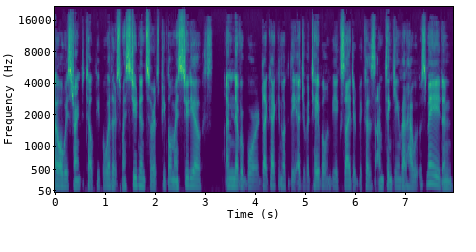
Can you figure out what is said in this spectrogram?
always trying to tell people, whether it's my students or it's people in my studio. I'm never bored. Like I can look at the edge of a table and be excited because I'm thinking about how it was made and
